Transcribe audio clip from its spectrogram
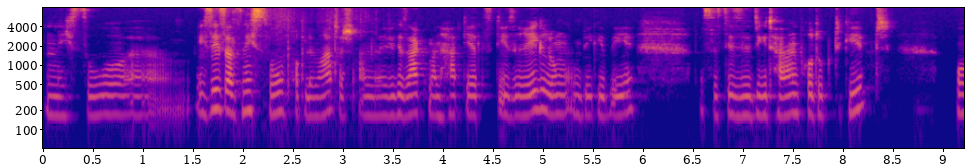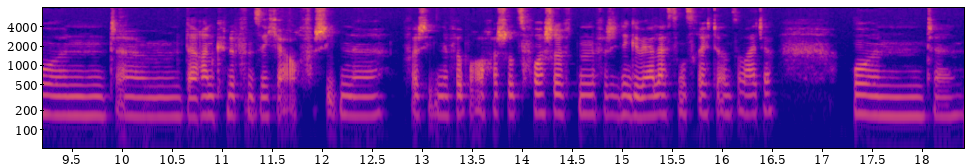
nicht so, äh, ich sehe es als nicht so problematisch an. Weil, wie gesagt, man hat jetzt diese Regelung im BGB, dass es diese digitalen Produkte gibt. Und ähm, daran knüpfen sich ja auch verschiedene, verschiedene Verbraucherschutzvorschriften, verschiedene Gewährleistungsrechte und so weiter. Und äh,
